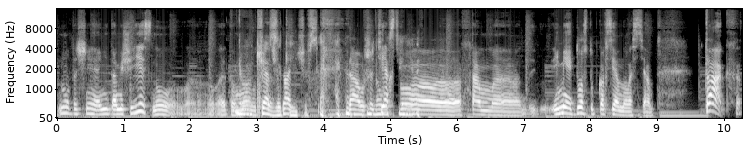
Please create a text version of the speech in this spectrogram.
Ну, точнее, они там еще есть, но э, это ну, могут час закончился. Да, уже тех, кто там э, имеет доступ ко всем новостям. Так,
